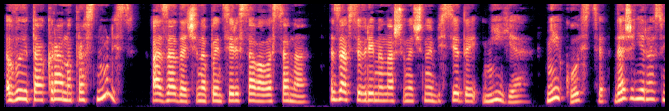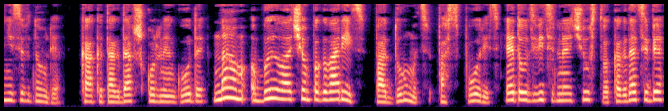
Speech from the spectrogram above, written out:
«Вы так рано проснулись?» – озадаченно поинтересовалась она. За все время нашей ночной беседы ни я, ни Костя даже ни разу не зевнули. Как и тогда в школьные годы, нам было о чем поговорить, подумать, поспорить. Это удивительное чувство, когда тебе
